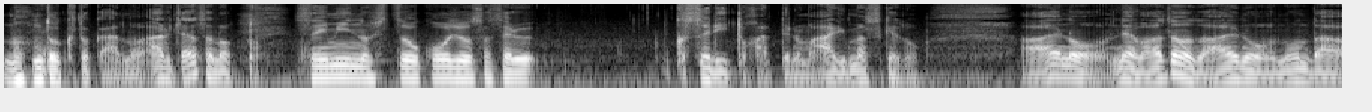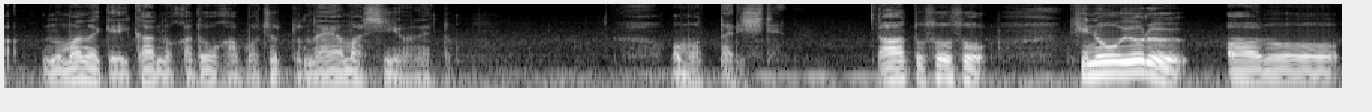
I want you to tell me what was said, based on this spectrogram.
飲んどくとかあのあるじゃん？その睡眠の質を向上させる薬とかっていうのもありますけどああいうのをねわざわざああいうのを飲んだ飲まなきゃいかんのかどうかもちょっと悩ましいよねと。思ったりして。あとそうそう。昨日夜あの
